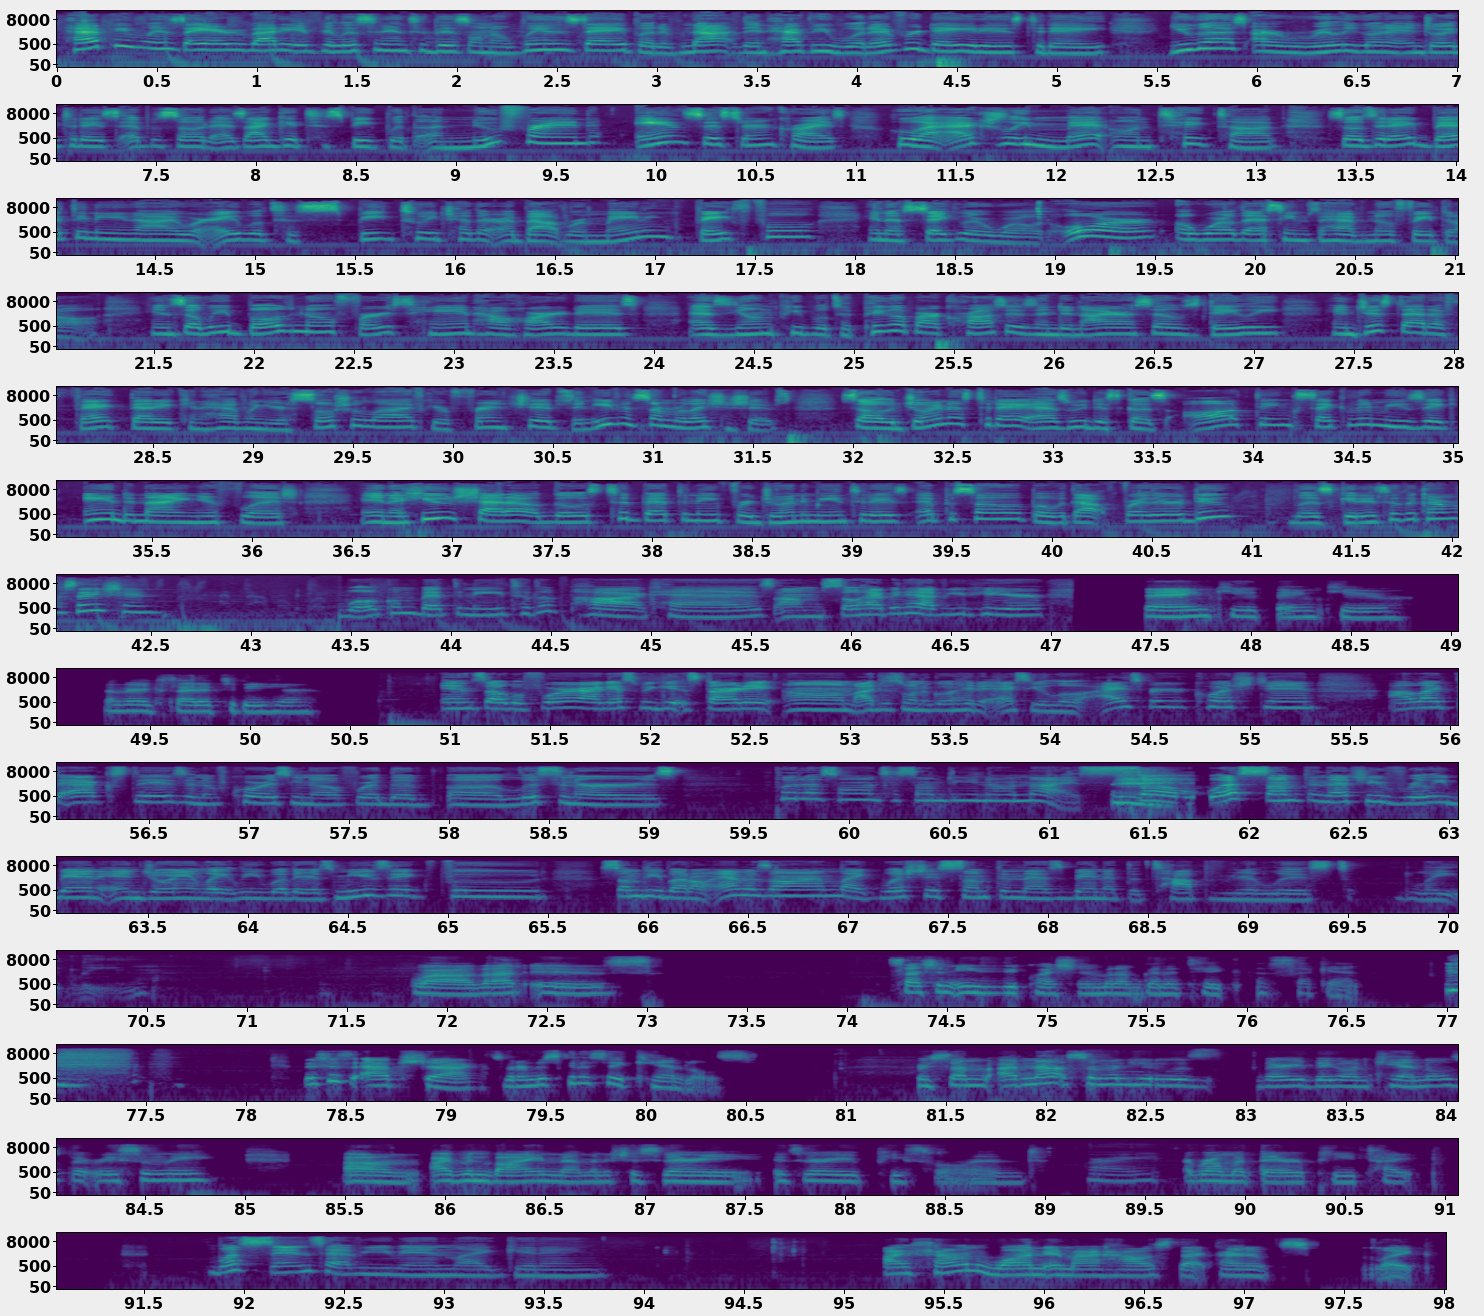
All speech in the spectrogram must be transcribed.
Happy Wednesday, everybody. If you're listening to this on a Wednesday, but if not, then happy whatever day it is today. You guys are really going to enjoy today's episode as I get to speak with a new friend and sister in Christ who I actually met on TikTok. So today, Bethany and I were able to speak to each other about remaining faithful in a secular world or a world that seems to have no faith at all. And so we both know firsthand how hard it is as young people to pick up our crosses and deny ourselves daily and just that effect that it can have on your social life, your friendships, and even some relationships. So join us today as we discuss all things secular music and denying your flesh. And a huge shout out goes to Bethany for joining me in today's episode. But without further ado, let's get into the conversation. Welcome, Bethany, to the podcast. I'm so happy to have you here. Thank you. Thank you. I'm very excited to be here. And so before I guess we get started, um, I just want to go ahead and ask you a little icebreaker question. I like to ask this, and of course, you know, for the uh, listeners, put us on to something you know nice. So, what's something that you've really been enjoying lately? Whether it's music, food, something about on Amazon, like what's just something that's been at the top of your list lately? Wow, that is such an easy question, but I'm gonna take a second. this is abstract, but I'm just gonna say candles. For some, I'm not someone who was very big on candles, but recently, um, I've been buying them, and it's just very, it's very peaceful and right aromatherapy type. What scents have you been like getting? I found one in my house that kind of like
